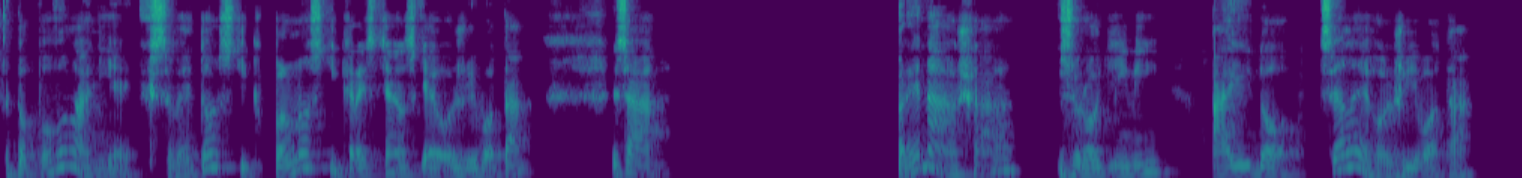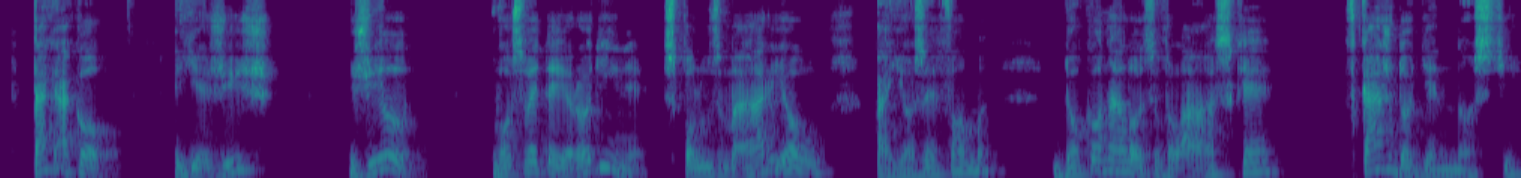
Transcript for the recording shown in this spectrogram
to povolanie k svetosti, k plnosti kresťanského života sa prenáša z rodiny aj do celého života. Tak ako Ježiš žil vo svetej rodine spolu s Máriou a Jozefom dokonalosť v láske v každodennosti.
